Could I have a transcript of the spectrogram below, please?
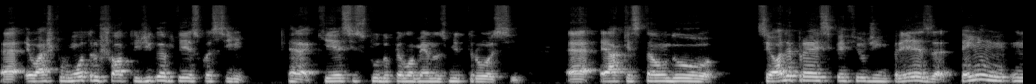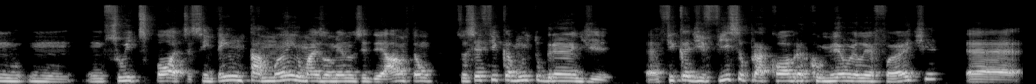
É, eu acho que um outro choque gigantesco, assim, é, que esse estudo pelo menos me trouxe, é, é a questão do. Você olha para esse perfil de empresa, tem um, um, um, um sweet spot, assim, tem um tamanho mais ou menos ideal. Então, se você fica muito grande, é, fica difícil para a cobra comer o elefante é,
